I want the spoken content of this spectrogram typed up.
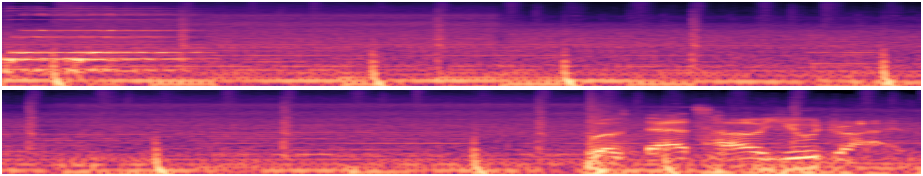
Thank. That's how you drive.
